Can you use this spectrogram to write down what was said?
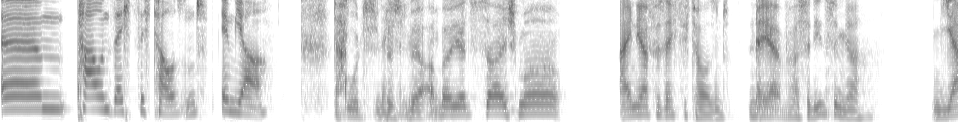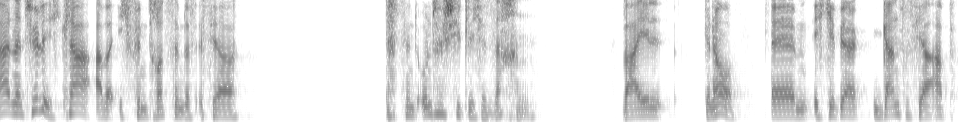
ähm, paar und 60.000 im Jahr. das Gut, ist das wäre aber jetzt, sag ich mal, ein Jahr für 60.000. naja, was verdienst du im Jahr? Ja, natürlich, klar, aber ich finde trotzdem, das ist ja, das sind unterschiedliche Sachen. Weil, genau, ähm, ich gebe ja ein ganzes Jahr ab.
